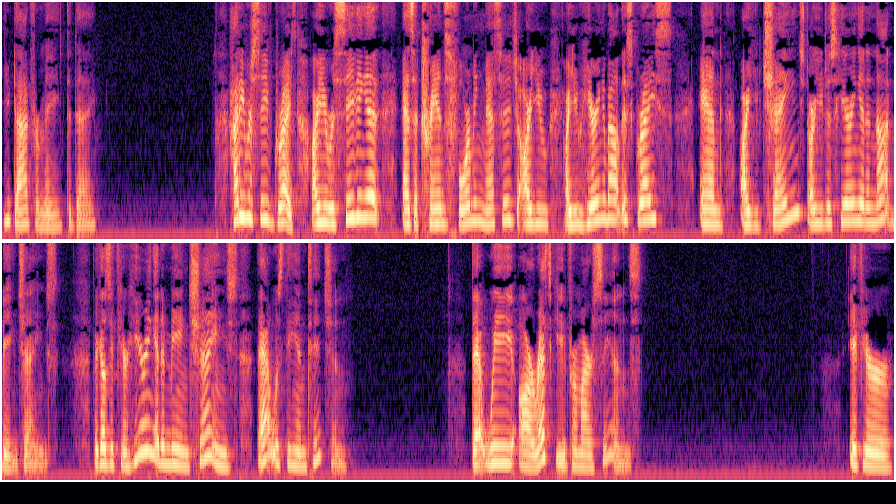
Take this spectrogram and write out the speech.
You died for me today." How do you receive grace? Are you receiving it as a transforming message? Are you are you hearing about this grace and are you changed? Are you just hearing it and not being changed? Because if you're hearing it and being changed, that was the intention. That we are rescued from our sins. If you're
